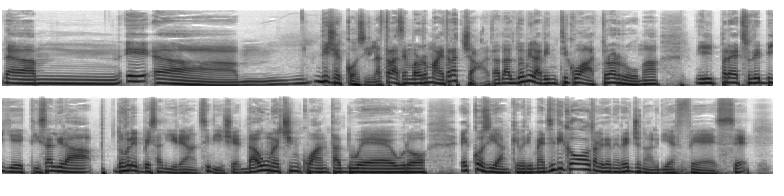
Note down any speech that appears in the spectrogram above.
um, e uh, dice così: la strada sembra ormai tracciata. Dal 2024 a Roma il prezzo dei biglietti salirà, dovrebbe salire, anzi dice, da 1,50 a 2 euro, e così anche per i mezzi di cota, le treni regionali di FS.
